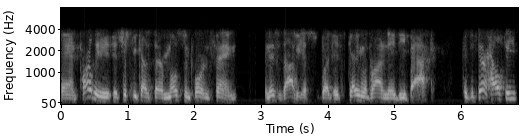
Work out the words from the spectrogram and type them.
And partly it's just because their most important thing, and this is obvious, but it's getting LeBron and AD back. Because if they're healthy,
